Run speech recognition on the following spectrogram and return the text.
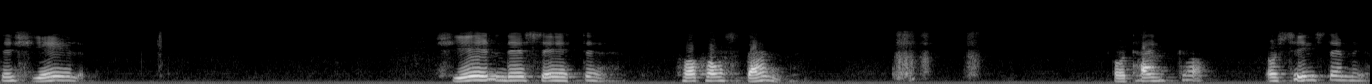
det er sjelen. Sjelen, det er setet for forstand og tanker og sinnsstemninger.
